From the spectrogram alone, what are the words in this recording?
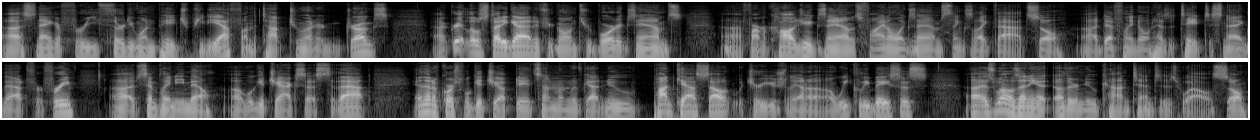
Uh, snag a free 31 page PDF on the top 200 drugs. Uh, great little study guide if you're going through board exams, uh, pharmacology exams, final exams, things like that. So uh, definitely don't hesitate to snag that for free. Uh, simply an email. Uh, we'll get you access to that. And then, of course, we'll get you updates on when we've got new podcasts out, which are usually on a, a weekly basis, uh, as well as any other new content as well. So,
